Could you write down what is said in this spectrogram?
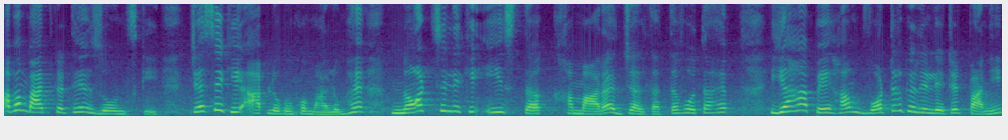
अब हम बात करते हैं जोन्स की। जैसे कि आप लोगों को मालूम है नॉर्थ से लेके ईस्ट तक हमारा जल तत्व होता है। यहाँ पे हम वाटर के रिलेटेड पानी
